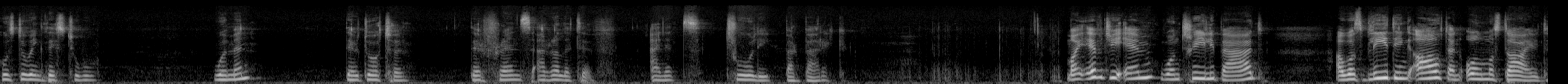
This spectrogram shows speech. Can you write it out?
who's doing this to women, their daughter, their friends and relative, and it's truly barbaric. My FGM went really bad. I was bleeding out and almost died.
